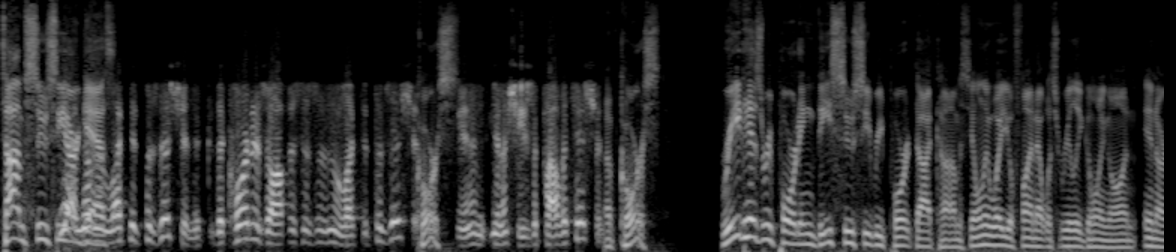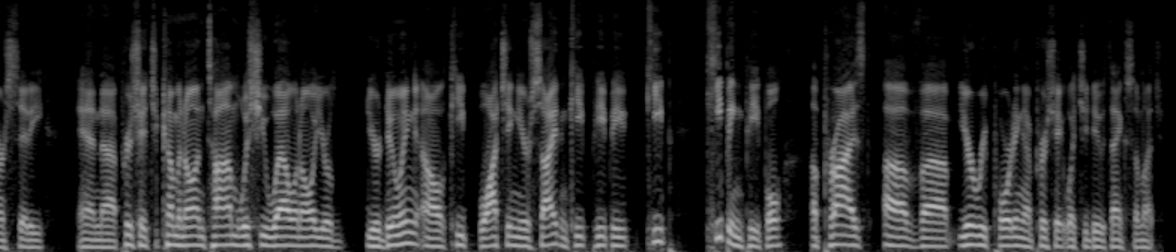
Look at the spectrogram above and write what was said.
Tom Sussi, yeah, our guest. An elected position. The, coroner's office is an elected position. Of course. And, you know, she's a politician. Of course. Read his reporting, thesussireport.com. It's the only way you'll find out what's really going on in our city. And uh, appreciate you coming on, Tom. Wish you well in all you're you're doing. I'll keep watching your site and keep keep keep keeping people apprised of uh, your reporting. I appreciate what you do. Thanks so much.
